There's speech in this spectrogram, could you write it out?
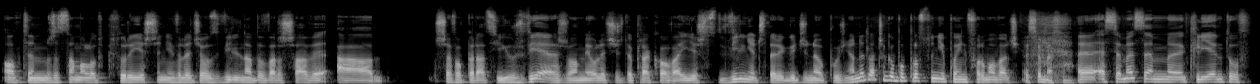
o tym, że samolot, który jeszcze nie wyleciał z Wilna do Warszawy, a szef operacji już wie, że on miał lecieć do Krakowa i jest w Wilnie 4 godziny opóźniony, dlaczego po prostu nie poinformować SMS-em. e, SMS-em klientów,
